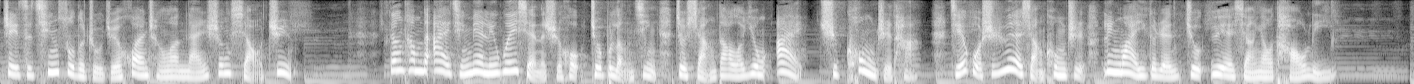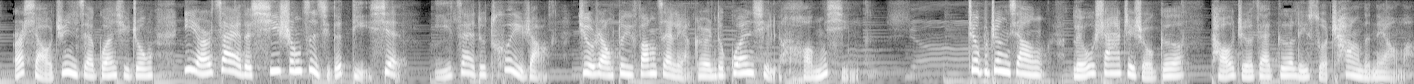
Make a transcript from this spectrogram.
这次倾诉的主角换成了男生小俊。当他们的爱情面临危险的时候，就不冷静，就想到了用爱去控制他。结果是越想控制另外一个人，就越想要逃离。而小俊在关系中一而再的牺牲自己的底线，一再的退让，就让对方在两个人的关系里横行。这不正像《流沙》这首歌，陶喆在歌里所唱的那样吗？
